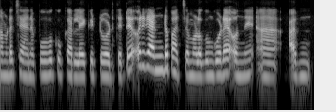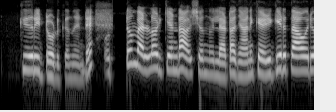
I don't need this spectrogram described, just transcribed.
നമ്മുടെ ചേനപ്പൂവ് കുക്കറിലേക്ക് ഇട്ട് കൊടുത്തിട്ട് ഒരു രണ്ട് പച്ചമുളകും കൂടെ ഒന്ന് കീറിയിട്ട് കൊടുക്കുന്നുണ്ട്. ഒട്ടും വെള്ളം ഒഴിക്കേണ്ട ആവശ്യമൊന്നുമില്ല കേട്ടോ. ഞാൻ കഴുകിയെടുത്ത ആ ഒരു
